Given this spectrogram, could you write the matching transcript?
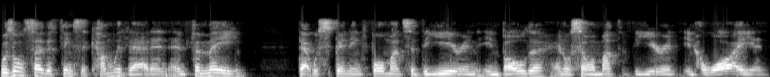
was also the things that come with that. And, and for me, that was spending four months of the year in, in Boulder and also a month of the year in, in Hawaii. And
